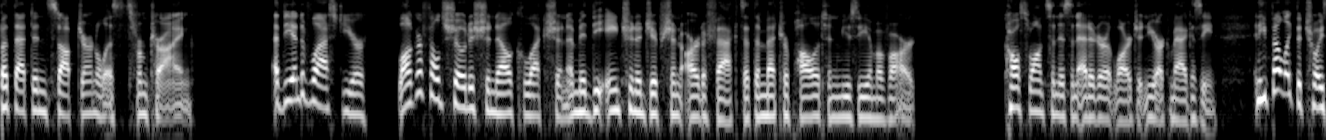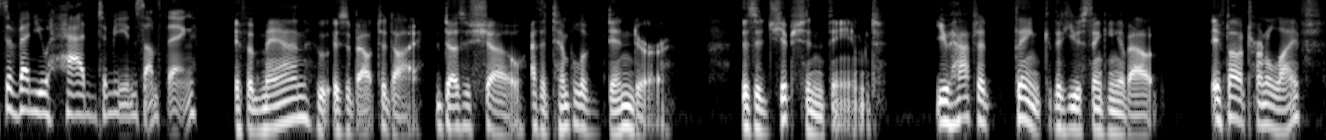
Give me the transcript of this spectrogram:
But that didn't stop journalists from trying. At the end of last year, Lagerfeld showed a Chanel collection amid the ancient Egyptian artifacts at the Metropolitan Museum of Art. Carl Swanson is an editor at large at New York Magazine, and he felt like the choice of venue had to mean something. If a man who is about to die does a show at the Temple of Dendur, that's Egyptian themed, you have to think that he was thinking about, if not eternal life,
